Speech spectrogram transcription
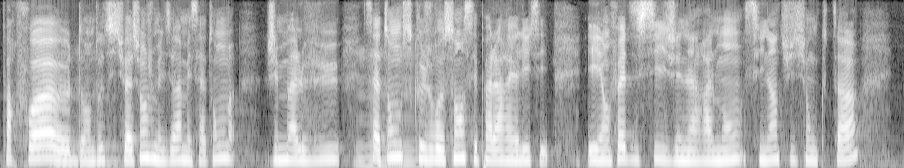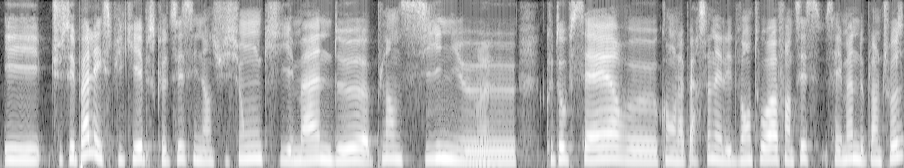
parfois euh, dans d'autres situations je me dis ah mais ça tombe, j'ai mal vu, ça tombe, ce que je ressens c'est pas la réalité. Et en fait si généralement c'est une intuition que t'as Et tu sais pas l'expliquer parce que tu sais, c'est une intuition qui émane de euh, plein de signes euh, que tu observes euh, quand la personne elle est devant toi. Enfin, tu sais, ça émane de plein de choses.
